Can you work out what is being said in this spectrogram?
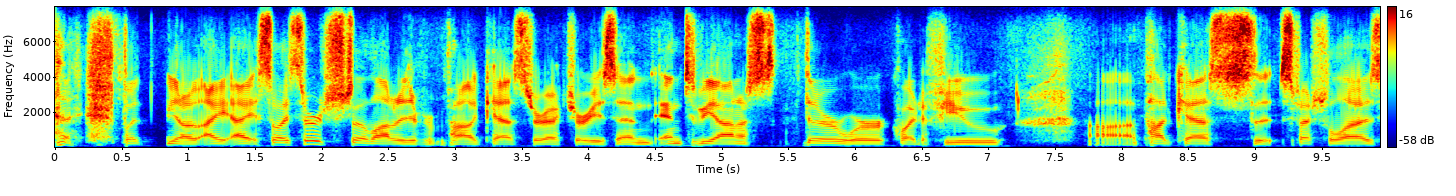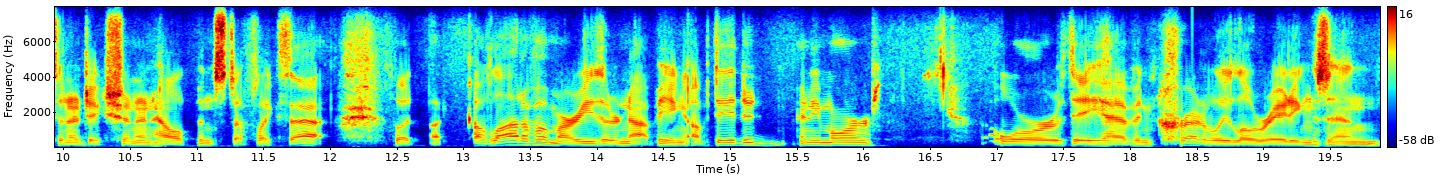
but you know I, I so i searched a lot of different podcast directories and and to be honest there were quite a few uh, podcasts that specialize in addiction and help and stuff like that. But a, lot of them are either not being updated anymore or they have incredibly low ratings and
